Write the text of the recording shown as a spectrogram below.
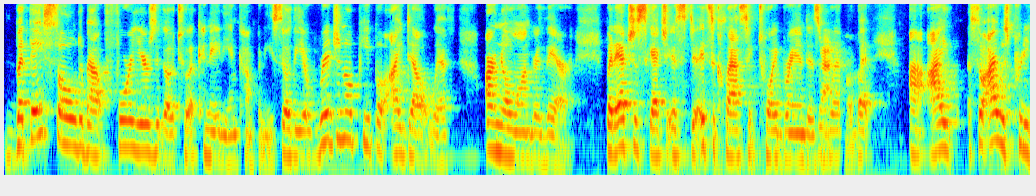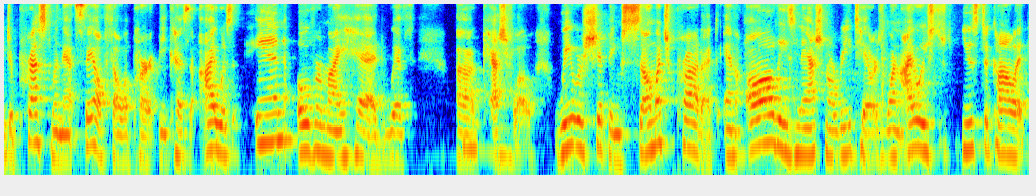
But they sold about four years ago to a Canadian company. So the original people I dealt with are no longer there. But Etch a Sketch is still, it's a classic toy brand as yeah. well. But uh, I, so I was pretty depressed when that sale fell apart because I was in over my head with, uh, cash flow. We were shipping so much product, and all these national retailers, when I always used to call it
